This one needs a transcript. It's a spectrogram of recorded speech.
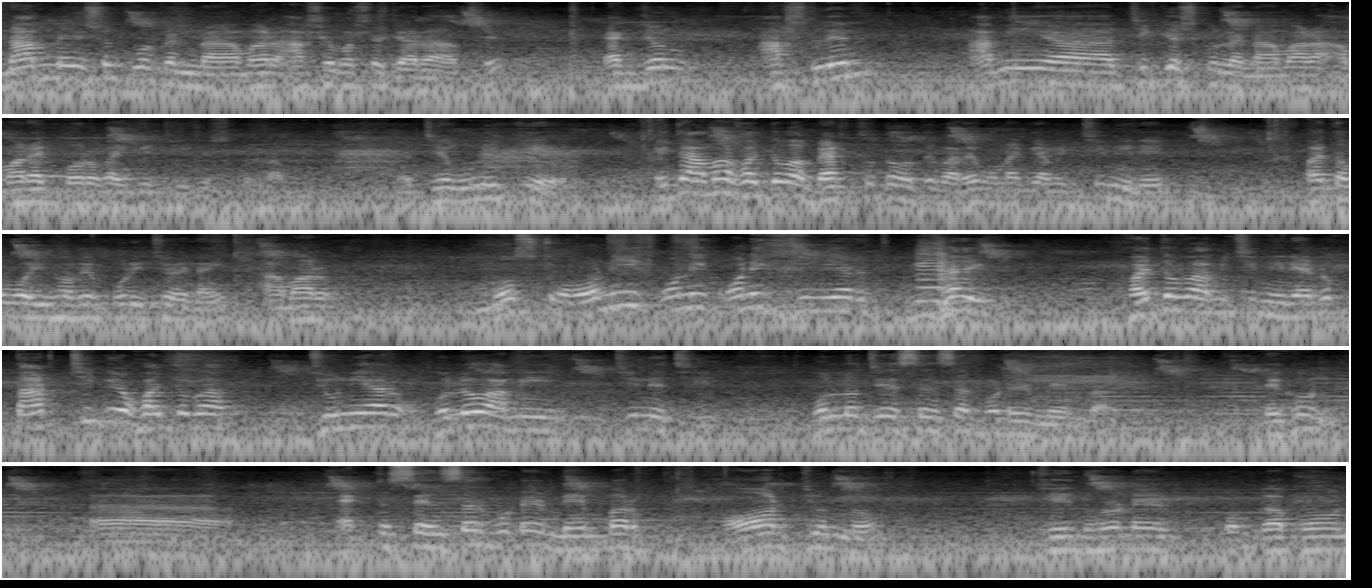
নাম মেনশন করবেন না, আমার আশেপাশে যারা আছে। একজন আসলেন, আমি জিজ্ঞেস করলেন, আমার আমার এক বড় ভাইকে জিজ্ঞেস করলাম। যে উনি কে? এটা আমার হয়তো বা ব্যর্থতা হতে পারে, ওনাকে আমি চিনি নেই হয়তো ওইভাবে পরিচয় নাই। আমার মোস্ট অনেক অনেক অনেক জুনিয়র বিধায় হয়তোবা আমি চিনি না, এবং তার থেকে হয়তোবা জুনিয়র হলেও আমি চিনেছি। বলল যে সেন্সার বোর্ডের মেম্বার দেখুন একটা সেন্সার বোর্ডের মেম্বার হওয়ার জন্য যে ধরনের প্রজ্ঞাপন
